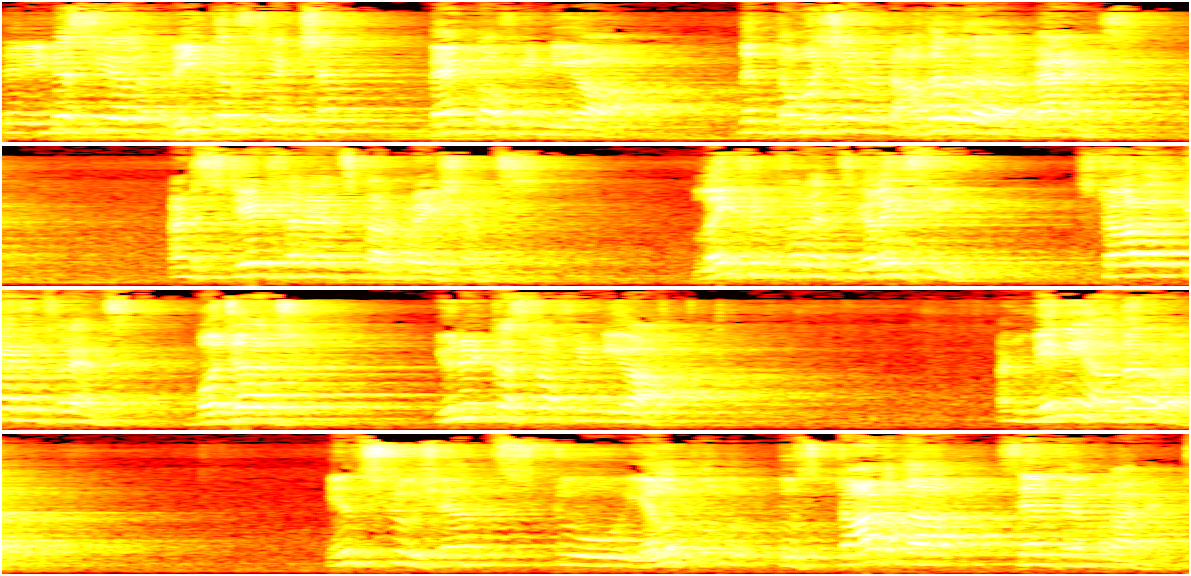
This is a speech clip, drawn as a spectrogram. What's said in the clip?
Then Industrial Reconstruction Bank of India. Then commercial and other uh, banks. And state finance corporations. Life insurance, LIC. Star Healthcare Insurance. Bajaj. Unit Trust of India. And many other institutions to help to start the self-employment.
